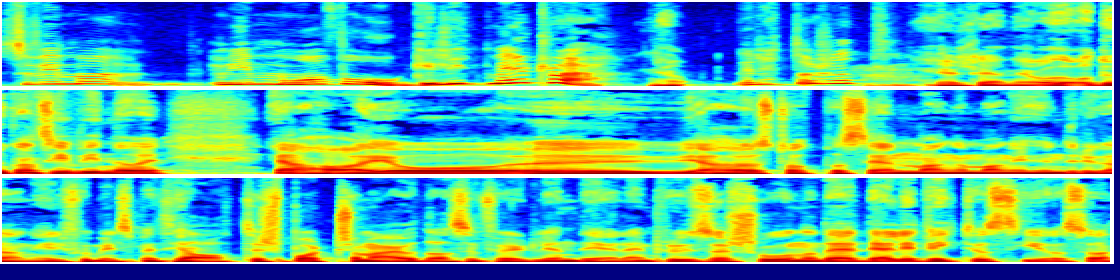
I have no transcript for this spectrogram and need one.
Så vi må, vi må, våge litt mer, tror jeg. Ja. Rett og slett. Helt enig. Og, du kan si, når, jeg, har jo, øh, jeg har stått på scenen mange mange hundre ganger i forbindelse med teatersport, som er jo da selvfølgelig en del av improvisasjon. og Det, det er litt viktig å si også.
